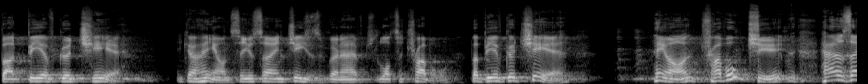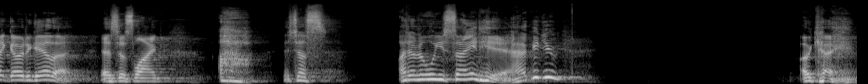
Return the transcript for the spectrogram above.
but be of good cheer. You go, hang on, so you're saying, Jesus, we're going to have lots of trouble, but be of good cheer? Hang on, trouble, cheer? How does that go together? It's just like, ah, oh, it's just, I don't know what you're saying here. How could you? Okay,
